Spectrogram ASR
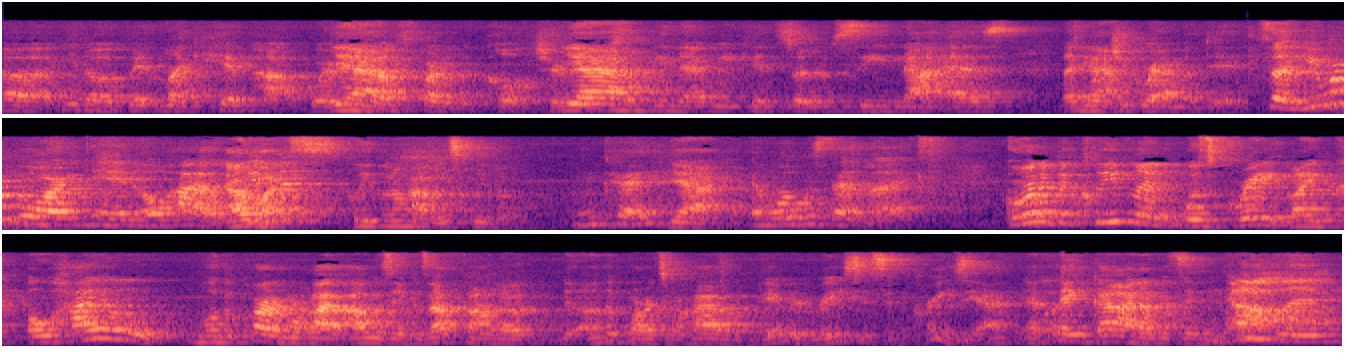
uh, you know, a bit like hip hop, where it becomes part of the culture. Yeah. Something that we can sort of see not as like what your grandma did. So you were born in Ohio. I Cleveland? was Cleveland, Ohio, East Cleveland. Okay. Yeah. And what was that like? Growing up in Cleveland was great. Like Ohio, well, the part of Ohio I was in, because I found out the other parts of Ohio are very racist and crazy. I, I thank God I was in No. Cleveland,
